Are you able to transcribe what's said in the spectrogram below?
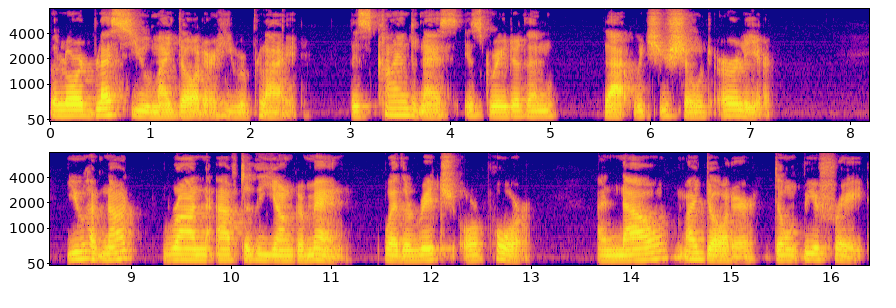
The Lord bless you, my daughter, he replied. This kindness is greater than that which you showed earlier. You have not run after the younger men, whether rich or poor. And now, my daughter, don't be afraid.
